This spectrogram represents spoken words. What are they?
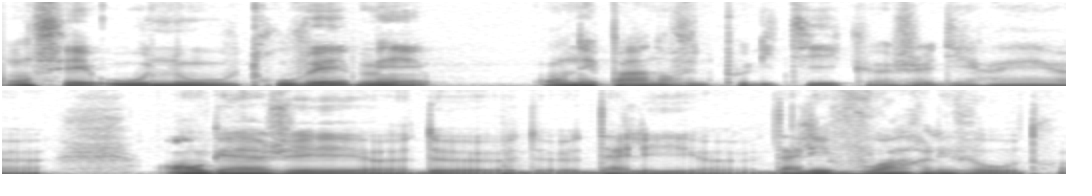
on sait où nous trouver, mais on n'est pas dans une politique, je dirais, engagée d'aller voir les autres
